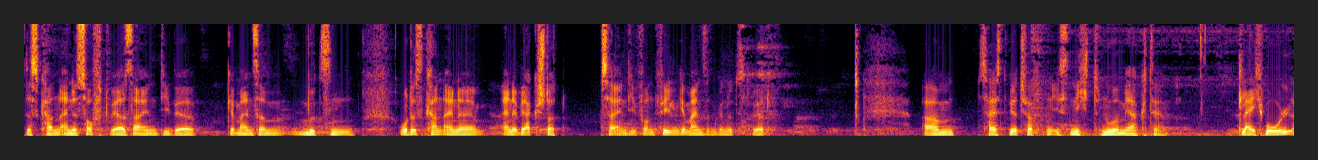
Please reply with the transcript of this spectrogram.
das kann eine Software sein, die wir gemeinsam nutzen, oder es kann eine, eine Werkstatt sein, die von vielen gemeinsam genutzt wird. Ähm, das heißt, Wirtschaften ist nicht nur Märkte. Gleichwohl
